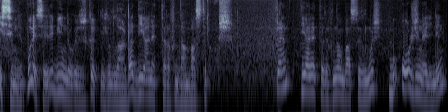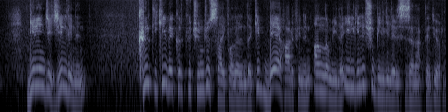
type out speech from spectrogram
isimli bu eseri 1940'lı yıllarda Diyanet tarafından bastırılmış. Ben Diyanet tarafından bastırılmış bu orijinalinin birinci cildinin 42 ve 43. sayfalarındaki B harfinin anlamıyla ilgili şu bilgileri size naklediyorum.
